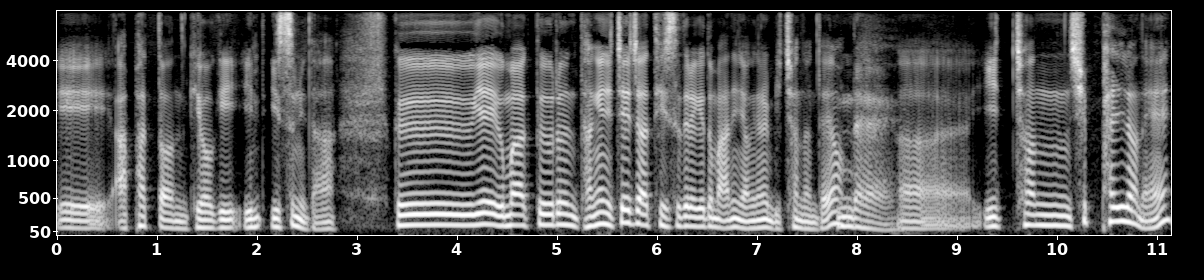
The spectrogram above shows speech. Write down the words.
예, 아팠던 기억이 있- 있습니다. 그의 음악들은 당연히 재즈 아티스트들에게도 많은 영향을 미쳤는데요. 네. 어, 2018년에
